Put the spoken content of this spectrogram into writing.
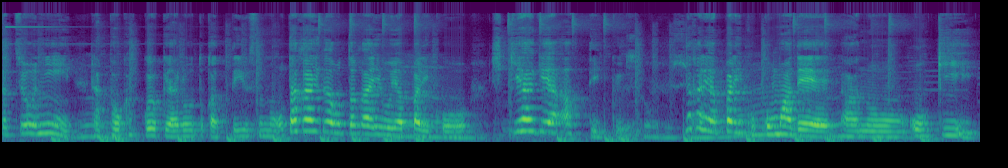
立つようにうん。ラップをかっこよくやろうとかっていうそのお互いがお互いをやっぱりこう引き上げ合っていく。だからやっぱりここまでうん。あの大きい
